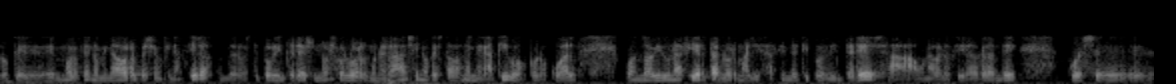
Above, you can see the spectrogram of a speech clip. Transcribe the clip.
lo que hemos denominado represión financiera, donde los tipos de interés no solo remuneraban, sino que estaban en negativo, con lo cual, cuando ha habido una cierta normalización de tipos de interés a una velocidad grande, pues eh,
